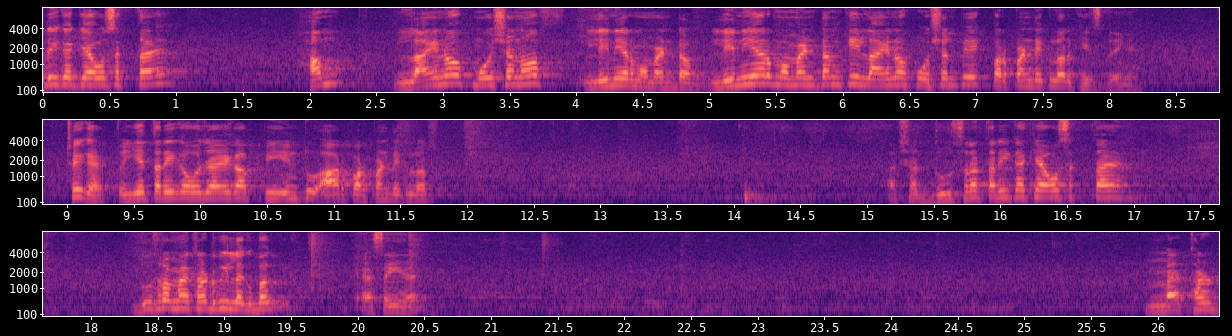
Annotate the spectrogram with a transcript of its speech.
तरीका क्या हो सकता है हम line of motion of linear momentum linear momentum की लाइन ऑफ मोशन पे एक परपेंडिकुलर खींच देंगे ठीक है तो ये तरीका हो जाएगा पी इंटू आर परपेंडिकुलर अच्छा दूसरा तरीका क्या हो सकता है दूसरा मेथड भी लगभग ऐसा ही है मेथड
